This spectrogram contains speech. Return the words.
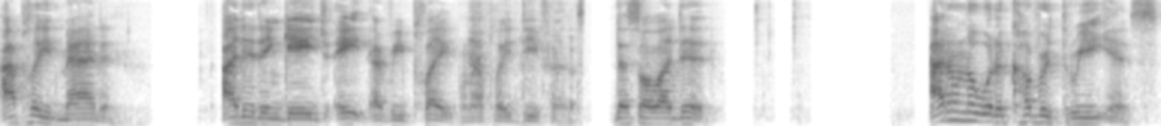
I played Madden. I did engage eight every play when I played defense. That's all I did. I don't know what a cover three is.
